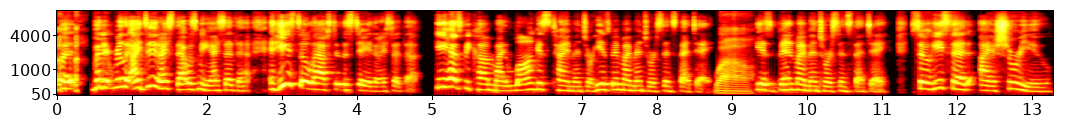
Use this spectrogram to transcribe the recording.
But but it really, I did. I that was me. I said that, and he still laughs to this day that I said that. He has become my longest time mentor. He has been my mentor since that day. Wow. He has been my mentor since that day. So he said, "I assure you,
